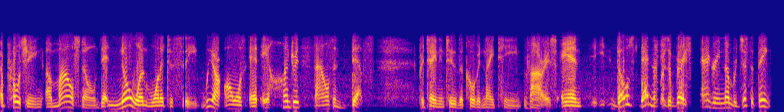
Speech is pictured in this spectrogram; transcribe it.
approaching a milestone that no one wanted to see. We are almost at a hundred thousand deaths pertaining to the COVID nineteen virus, and those that number is a very staggering number. Just to think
